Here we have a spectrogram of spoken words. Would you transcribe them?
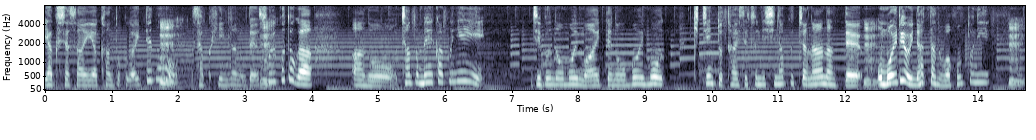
役者さんや監督がいてうん。の作品なので、そういうことがあのちゃんと明確に自分の思いも相手の思いもきちんと大切にしなくちゃななんてうん。思えるようになったのは本当にうん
